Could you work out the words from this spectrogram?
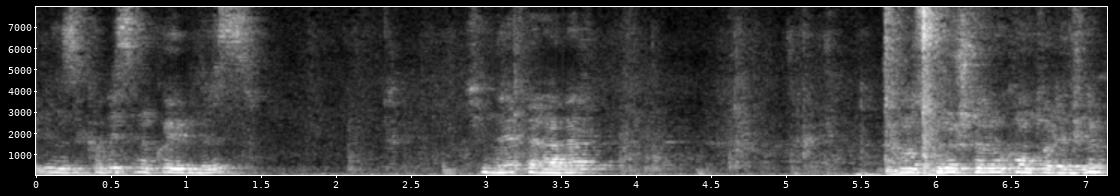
Kedimizi kafesine koyabiliriz. Şimdi hep beraber sonuçlarını kontrol edelim.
